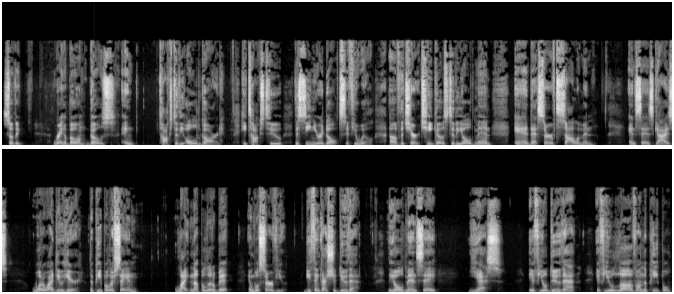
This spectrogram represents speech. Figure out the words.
So the Rehoboam goes and talks to the old guard. He talks to the senior adults, if you will, of the church. He goes to the old men and that served Solomon and says, Guys, what do I do here? The people are saying, Lighten up a little bit and we'll serve you. Do you think I should do that? The old men say, Yes. If you'll do that, if you love on the people,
